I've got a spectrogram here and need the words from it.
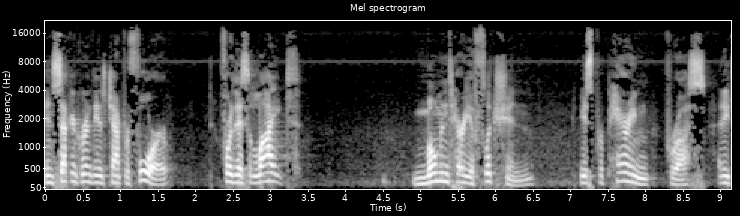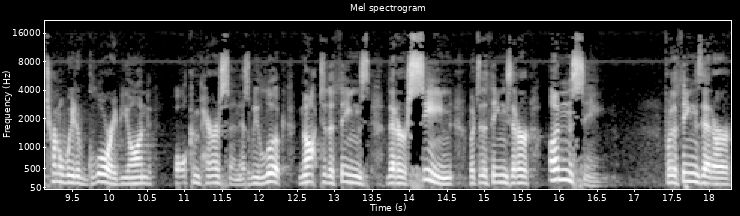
in 2 Corinthians chapter 4, for this light momentary affliction is preparing for us an eternal weight of glory beyond all comparison as we look not to the things that are seen, but to the things that are unseen. For the things that are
